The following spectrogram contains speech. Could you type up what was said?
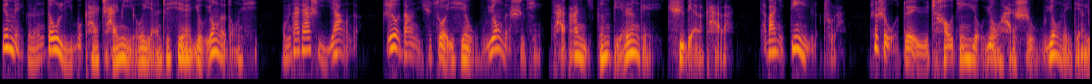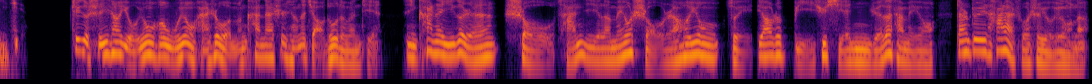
因为每个人都离不开柴米油盐这些有用的东西。我们大家是一样的，只有当你去做一些无用的事情，才把你跟别人给区别了开来，才把你定义了出来。这是我对于抄经有用还是无用的一点理解。这个实际上有用和无用，还是我们看待事情的角度的问题。你看着一个人手残疾了，没有手，然后用嘴叼着笔去写，你觉得他没用，但是对于他来说是有用的。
